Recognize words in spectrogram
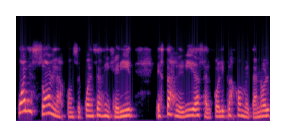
¿Cuáles son las consecuencias de ingerir estas bebidas alcohólicas con metanol?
